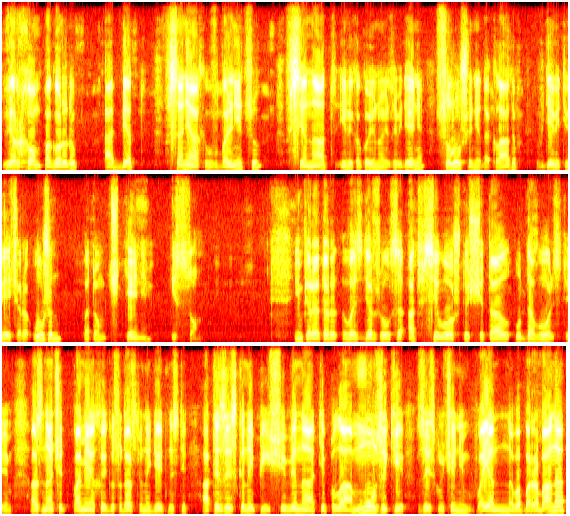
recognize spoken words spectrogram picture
верхом по городу, обед, в санях в больницу, в Сенат или какое иное заведение, слушание докладов, в девять вечера ужин, потом чтение и сон. Император воздерживался от всего, что считал удовольствием, а значит, помехой государственной деятельности, от изысканной пищи, вина, тепла, музыки, за исключением военного барабана,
